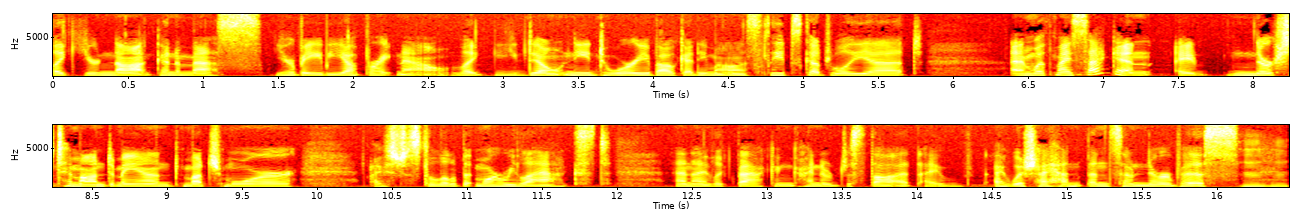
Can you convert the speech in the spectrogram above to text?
Like, you're not going to mess your baby up right now. Like, you don't need to worry about getting him on a sleep schedule yet. And with my second, I nursed him on demand much more. I was just a little bit more relaxed. And I look back and kind of just thought, I, I wish I hadn't been so nervous mm-hmm.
